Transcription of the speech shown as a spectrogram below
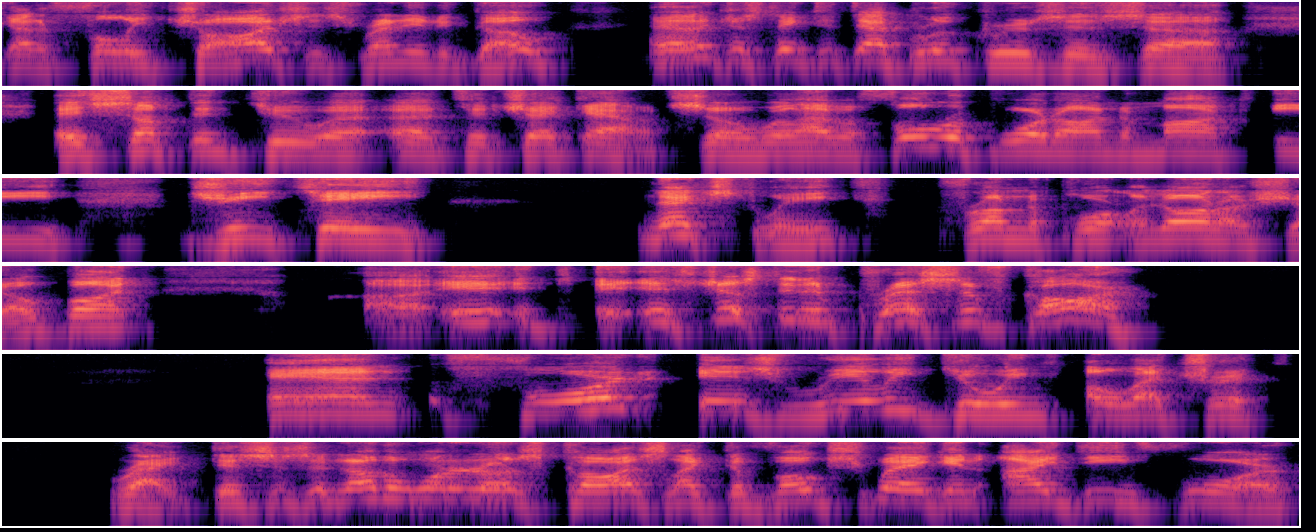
got it fully charged. It's ready to go. And I just think that that BlueCruise is uh, is something to uh, uh, to check out. So we'll have a full report on the Mach E GT next week from the Portland Auto Show. But uh, it, it- it's just an impressive car, and Ford is really doing electric right. This is another one of those cars like the Volkswagen ID4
